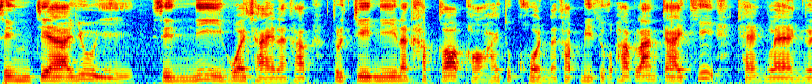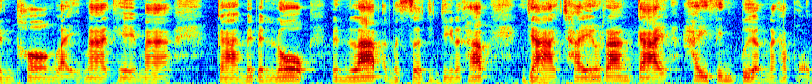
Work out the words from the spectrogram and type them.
ซินเจียยู่อีซินนี่หัวใช้นะครับตรุษจีนนี้นะครับก็ขอให้ทุกคนนะครับมีสุขภาพร่างกายที่แข็งแรงเงินทองไหลมาเทมา การไม่เป็นโรคเป็นลาบอันประเสริฐจริง ๆ นะครับ อย่าใช้ร่างกายให้สิ้นเปลืองนะครับผม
